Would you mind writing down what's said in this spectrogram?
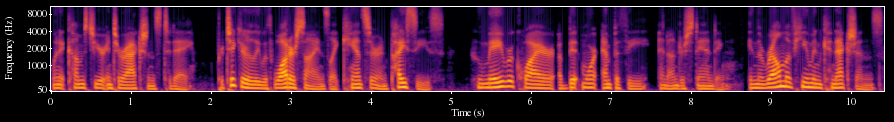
when it comes to your interactions today, particularly with water signs like Cancer and Pisces, who may require a bit more empathy and understanding. In the realm of human connections,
